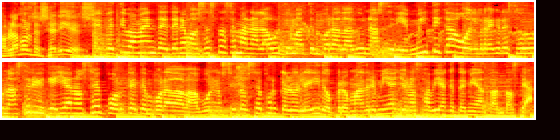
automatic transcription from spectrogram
hablamos de series. Efectivamente, tenemos esta semana la última temporada de una serie mítica o el regreso de una serie que ya no sé por qué temporada va. Bueno, sí lo sé porque lo he leído, pero madre mía, yo no sabía que tenía tantas ya.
